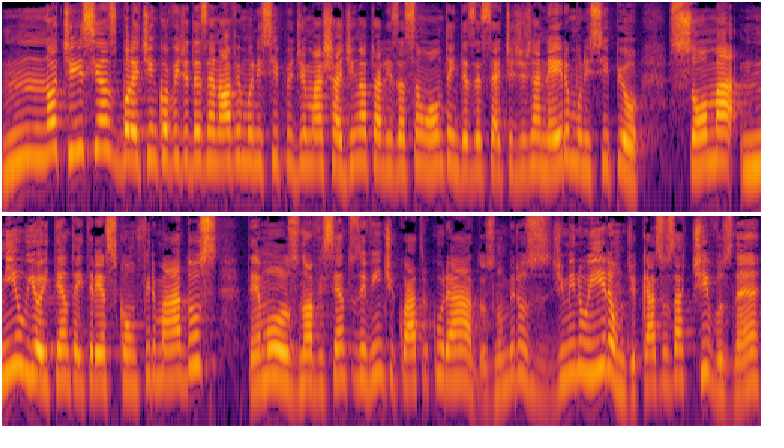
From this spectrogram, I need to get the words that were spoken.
Notícias, boletim Covid-19, município de Machadinho, atualização ontem, 17 de janeiro, município soma 1.083 confirmados, temos 924 curados, números diminuíram de casos ativos, né?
